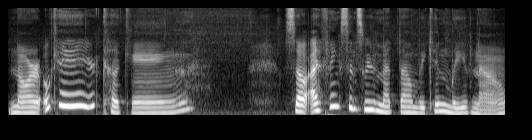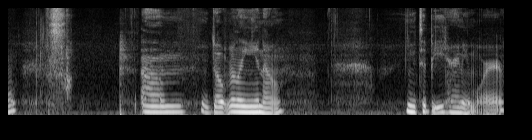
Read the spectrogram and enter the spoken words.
Nar, okay, you're cooking. So I think since we've met them, we can leave now. Um, don't really, you know, need to be here anymore.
